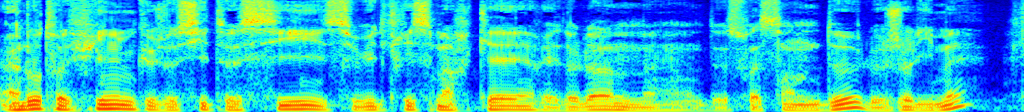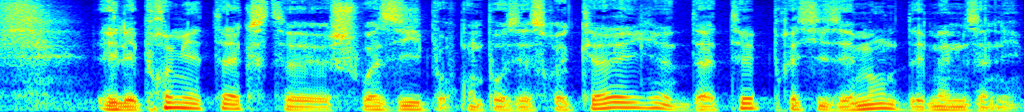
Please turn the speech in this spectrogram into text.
Un autre film que je cite aussi, celui de Chris Marker et de l'homme de 62, Le Joli Mai. Et les premiers textes choisis pour composer ce recueil dataient précisément des mêmes années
